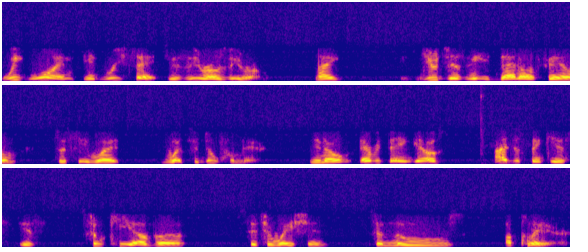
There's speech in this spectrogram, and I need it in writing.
week one, it resets. It's zero zero. Like you just need that on film to see what what to do from there. You know, everything else, I just think is is too key of a situation to lose a player.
